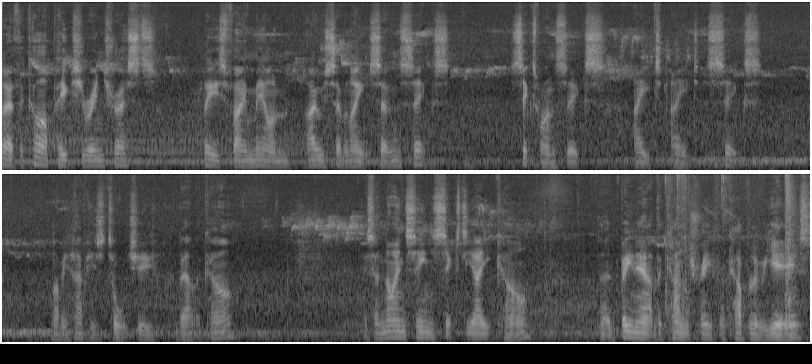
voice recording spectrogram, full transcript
So if the car piques your interest, please phone me on 07876 616 886. I'll be happy to talk to you about the car. It's a 1968 car that had been out of the country for a couple of years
